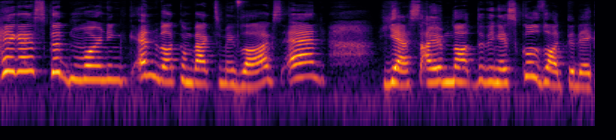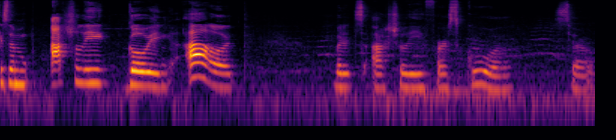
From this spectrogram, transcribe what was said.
Hey guys, good morning and welcome back to my vlogs. And yes, I am not doing a school vlog today because I'm actually going out. But it's actually for school. So,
